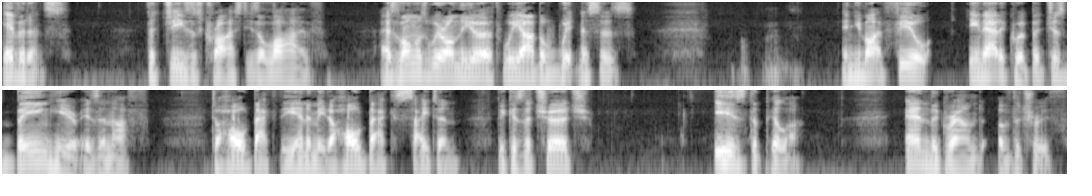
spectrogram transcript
evidence that Jesus Christ is alive. As long as we're on the earth, we are the witnesses. And you might feel inadequate, but just being here is enough to hold back the enemy, to hold back Satan, because the church is the pillar and the ground of the truth.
